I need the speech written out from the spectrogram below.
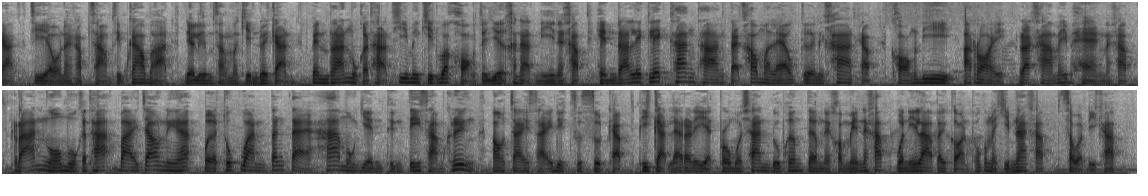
กากเจียวนะครับ39 บาท อย่าลืมสั่งมากินด้วยกัน เป็นร้านหมูกระทะที่ไม่คิดว่าของจะเยอะขนาดนี้นะครับ เห็นร้านเล็กๆ ข้างทาง แต่เข้ามาแล้วเกินคาดครับ ของดีอร่อย ราคาไม่แพงนะครับ ร้านโง่หมูกระทะบายเจ้าเนื้อ เปิดทุกวันตั้งแต่5โมงเย็นถึงตีสามครึ่งเอาใจสายดึกสุดๆครับพิกัดและรายละเอียดโปรโมชั่นดูเพิ่มเติมมในคอมเมนต์นะครับ วันนี้ลาไปก่อนพบกันใหม่คลิปหน้าครับ สวัสดีครับ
